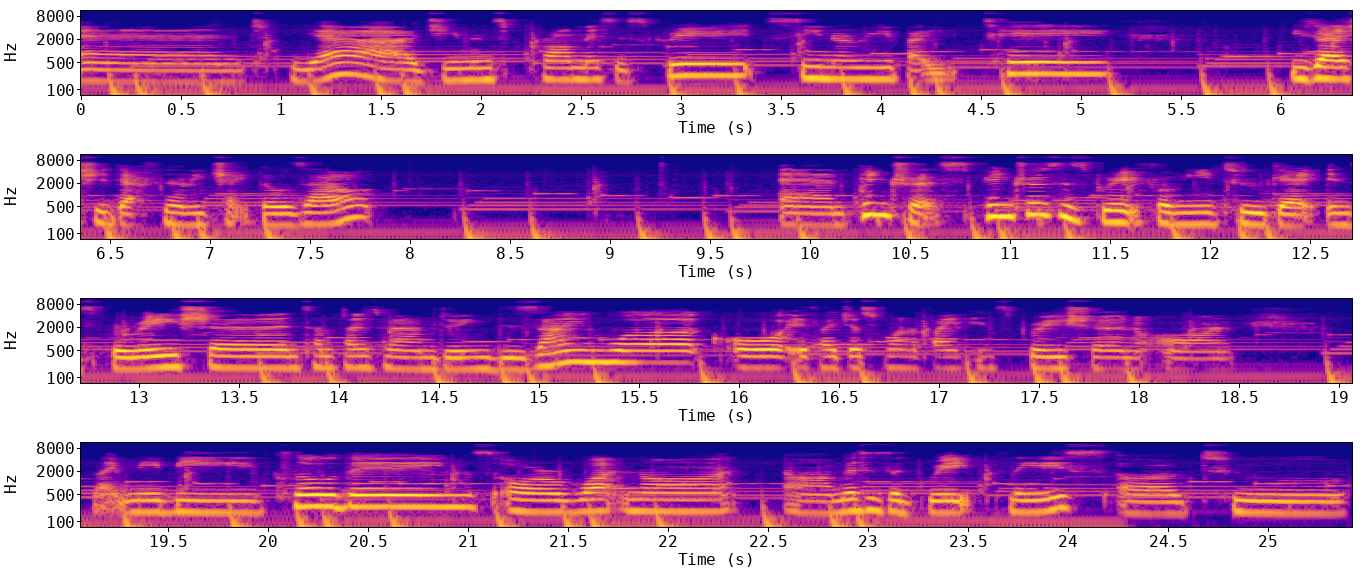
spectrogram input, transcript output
and yeah, Jimin's Promise is great. Scenery by Tae. You guys should definitely check those out. And Pinterest. Pinterest is great for me to get inspiration. Sometimes when I'm doing design work or if I just want to find inspiration on like maybe clothings or whatnot. Um, this is a great place uh, to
